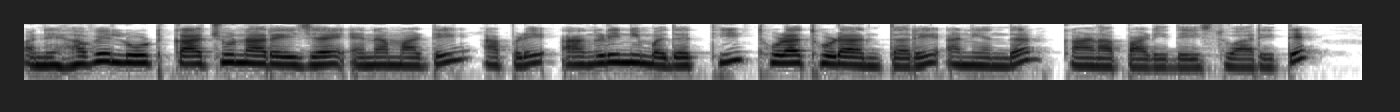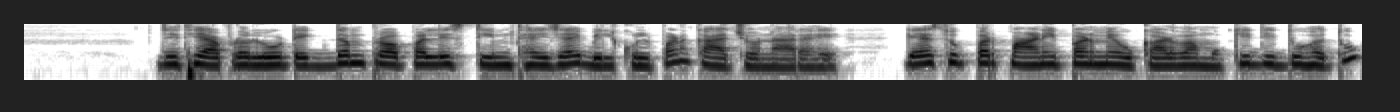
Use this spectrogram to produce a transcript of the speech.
અને હવે લોટ કાચો ના રહી જાય એના માટે આપણે આંગળીની મદદથી થોડા થોડા અંતરે આની અંદર કાણા પાડી દઈશું આ રીતે. જેથી આપણો લોટ એકદમ પ્રોપરલી સ્ટીમ થઈ જાય, બિલકુલ પણ કાચો ના રહે. ગેસ ઉપર પાણી પણ મેં ઉકાળવા મૂકી દીધું હતું.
